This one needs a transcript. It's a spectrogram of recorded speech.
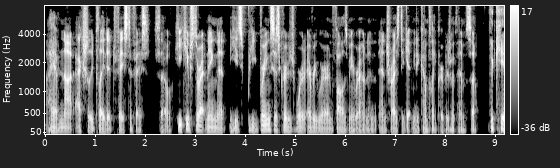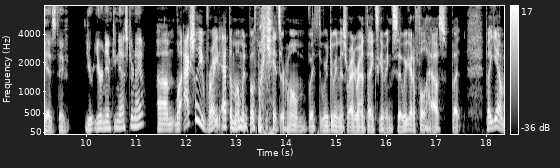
I have not actually played it face to face. So he keeps threatening that he's he brings his cribbage board everywhere and follows me around and, and tries to get me to come play cribbage with him. So the kids, they've you're you're an empty nester now. Um, well, actually, right at the moment, both my kids are home. With we're doing this right around Thanksgiving, so we got a full house. But, but yeah,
